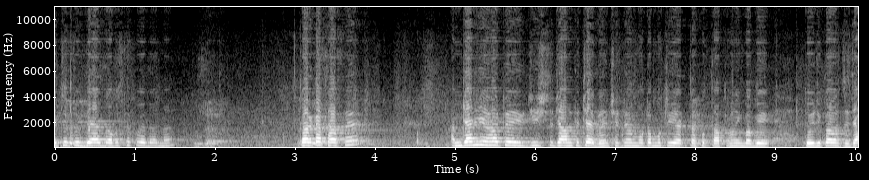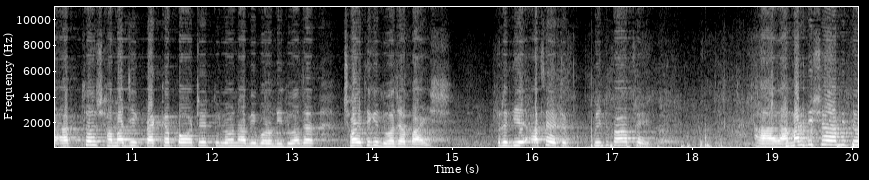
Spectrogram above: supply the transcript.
এটা একটু দেওয়ার ব্যবস্থা করে দেন না। কার কাছে আছে? আমি জানি হয়তো এই জিনিসটা জানতে চাইবেন সেটা মোটামুটি একটা খুব তাৎক্ষণিকভাবে তৈরি করা হচ্ছে যে আর্থ সামাজিক প্রেক্ষাপটের তুলনা বিবরণী দু ছয় থেকে দু হাজার বাইশ। হাজার দিয়ে আছে, এটা প্রিন্ট করা আছে। আর আমার বিষয়ে আমি তো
